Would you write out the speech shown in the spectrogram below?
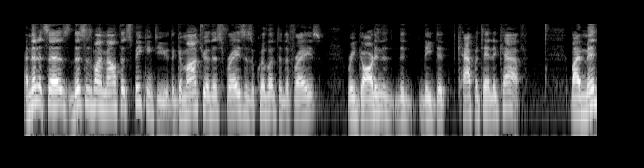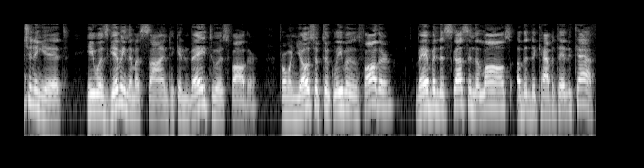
And then it says, This is my mouth that's speaking to you. The gematria of this phrase is equivalent to the phrase regarding the, the, the decapitated calf. By mentioning it, he was giving them a sign to convey to his father. For when Joseph took leave of his father, they had been discussing the laws of the decapitated calf.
